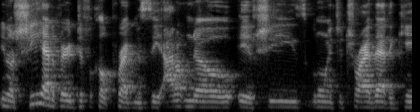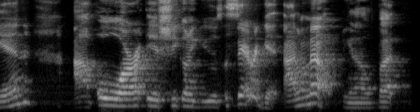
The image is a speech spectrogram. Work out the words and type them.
you know, she had a very difficult pregnancy. I don't know if she's going to try that again. Um, or is she going to use a surrogate? I don't know, you know, but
